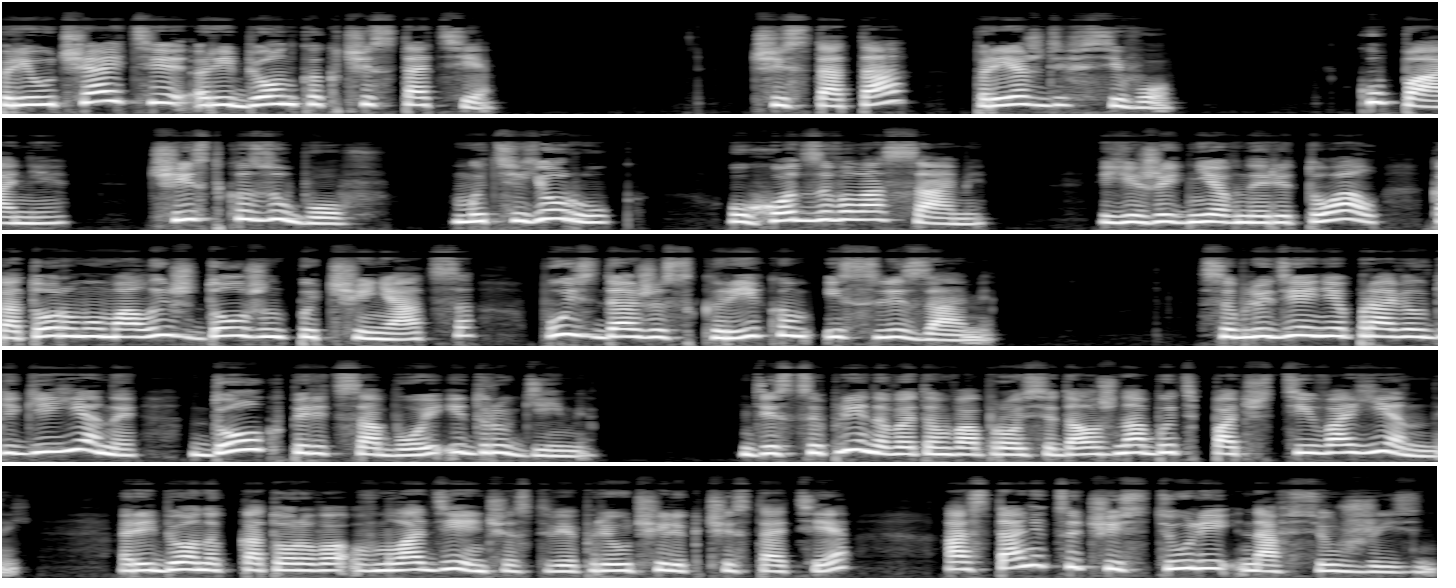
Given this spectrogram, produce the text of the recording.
Приучайте ребенка к чистоте. Чистота прежде всего. Купание, чистка зубов, мытье рук, уход за волосами. Ежедневный ритуал, которому малыш должен подчиняться, пусть даже с криком и слезами. Соблюдение правил гигиены – долг перед собой и другими. Дисциплина в этом вопросе должна быть почти военной. Ребенок, которого в младенчестве приучили к чистоте, останется чистюлей на всю жизнь.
